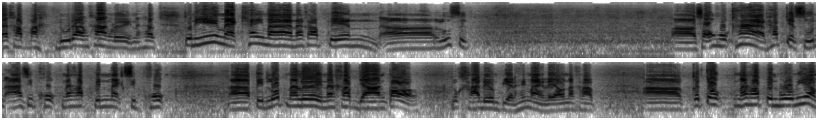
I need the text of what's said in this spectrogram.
นะครับมาดูด้านข้างเลยนะครับ ตัวนี้แม็กให้มานะครับเป็นรู้สึกอ่า265ทับ70 R16 นะครับ เป็นแม็ก16ติดรถมาเลยนะครับ ยางก็ลูกค้าเดิมเปลี่ยนให้ใหม่แล้วนะครับกระจกนะครับเป็นโพรเมียม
